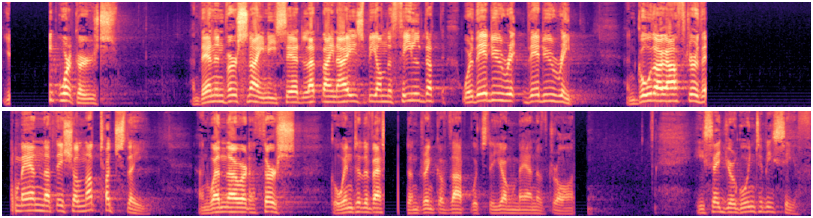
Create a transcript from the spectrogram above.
You're right workers. And then in verse 9 he said, Let thine eyes be on the field that, where they do, re- they do reap, and go thou after them, men, that they shall not touch thee. And when thou art athirst, go into the vessels and drink of that which the young men have drawn. He said, You're going to be safe.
